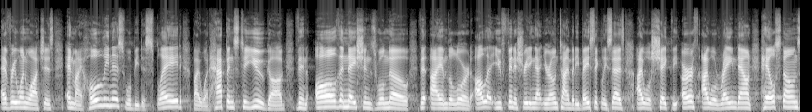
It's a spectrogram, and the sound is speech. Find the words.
everyone watches, and my holiness will be displayed by what happens to you, Gog. Then all the nations will know that I am the Lord. I'll let you finish reading that in your own time, but he basically says, I will shake the earth, I will rain down hailstones,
